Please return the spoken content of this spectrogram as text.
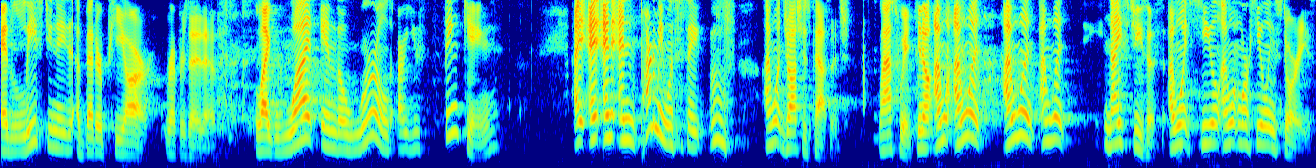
at least you need a better PR representative. like, what in the world are you thinking? I, and, and part of me wants to say, oof, I want Josh's passage last week. You know, I want, I want, I want, I want nice Jesus. I want heal. I want more healing stories.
